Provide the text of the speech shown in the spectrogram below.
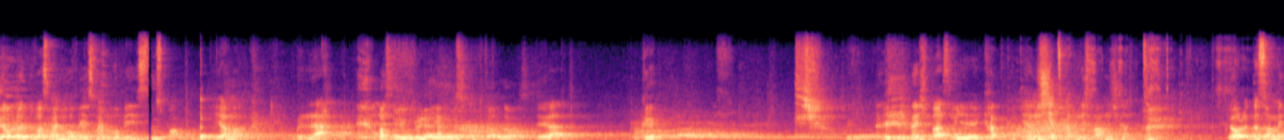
Jo Leute, was mein Hobby ist, mein Hobby ist Fußball. Ja Mann. Bra. Was für eine Brille? Du bist Kapitän oder was? Ja. Okay. Nein, Spaß, wir cut, cut. Ja, nicht jetzt cut, nicht, mach nicht cut. Jo Leute, das war mit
